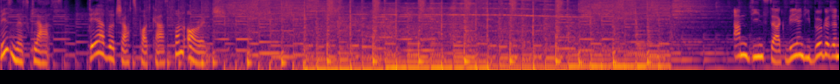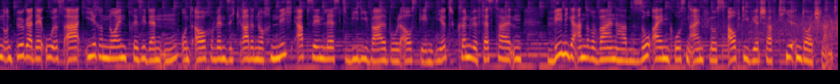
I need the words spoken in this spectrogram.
Business Class, der Wirtschaftspodcast von Orange. Am Dienstag wählen die Bürgerinnen und Bürger der USA ihren neuen Präsidenten. Und auch wenn sich gerade noch nicht absehen lässt, wie die Wahl wohl ausgehen wird, können wir festhalten, wenige andere Wahlen haben so einen großen Einfluss auf die Wirtschaft hier in Deutschland.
